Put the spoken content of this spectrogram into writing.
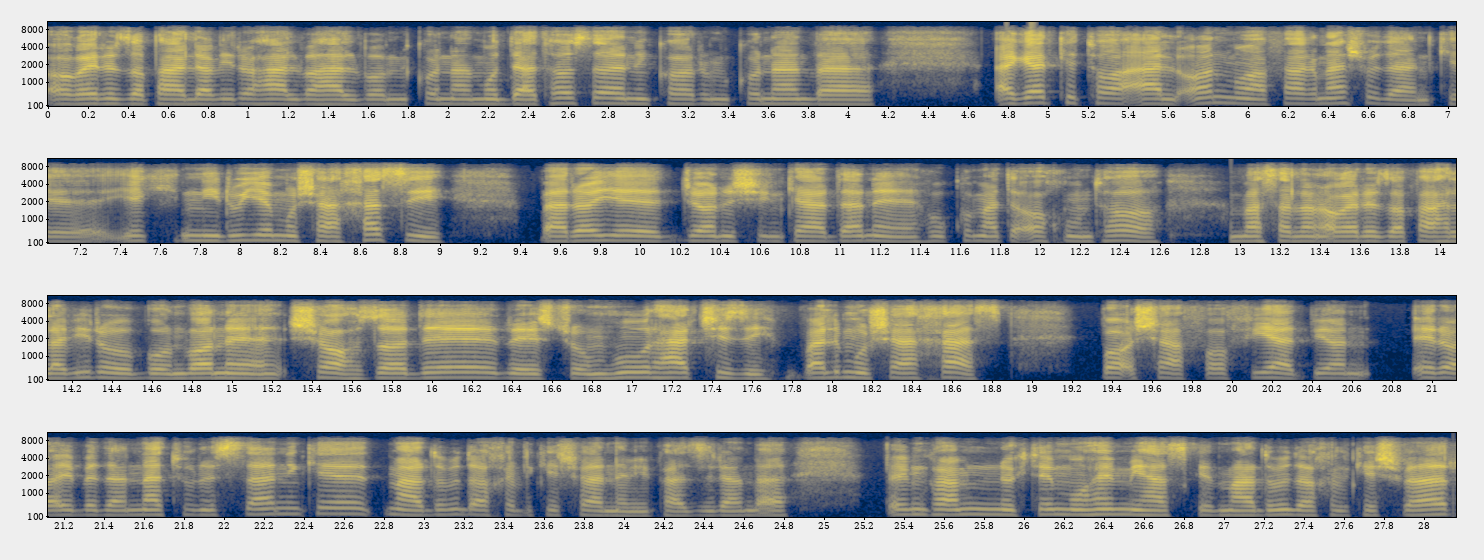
آقای رضا پهلوی رو حلوا حلوا می‌کنن. مدت هاست این کار می‌کنن و اگر که تا الان موفق نشدن که یک نیروی مشخصی برای جانشین کردن حکومت آخوندها مثلا آقای رضا پهلوی رو به عنوان شاهزاده رئیس جمهور هر چیزی ولی مشخص با شفافیت بیان ارائه بدن نتونستن این که مردم داخل کشور نمیپذیرن. و فکر می‌کنم نکته مهمی هست که مردم داخل کشور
